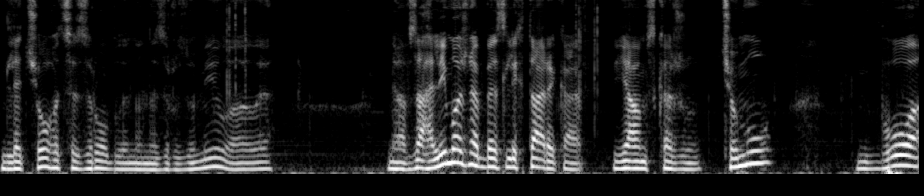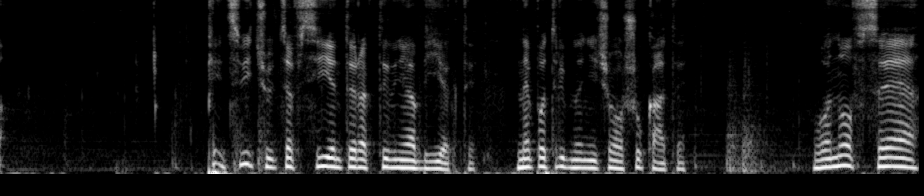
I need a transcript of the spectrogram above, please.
Для чого це зроблено, не зрозуміло, але. Взагалі можна без ліхтарика, я вам скажу. Чому? Бо підсвічуються всі інтерактивні об'єкти. Не потрібно нічого шукати. Воно все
